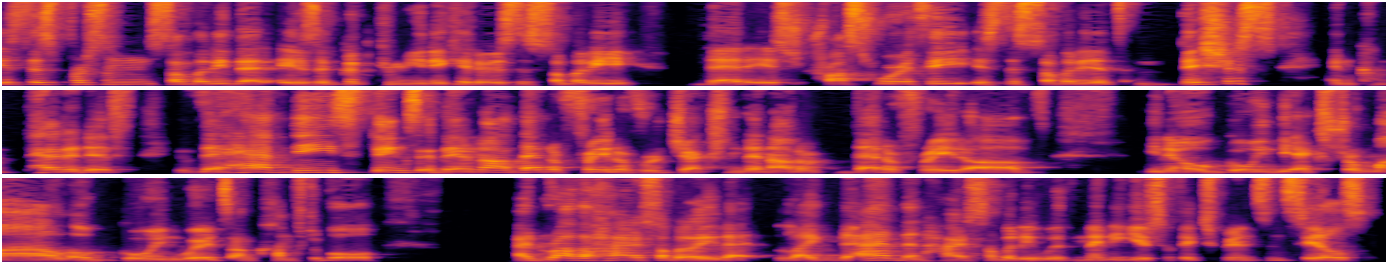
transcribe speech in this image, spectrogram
Is this person somebody that is a good communicator? Is this somebody that is trustworthy? Is this somebody that's ambitious and competitive? If they have these things and they're not that afraid of rejection, they're not that afraid of, you know, going the extra mile or going where it's uncomfortable, I'd rather hire somebody that like that than hire somebody with many years of experience in sales.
